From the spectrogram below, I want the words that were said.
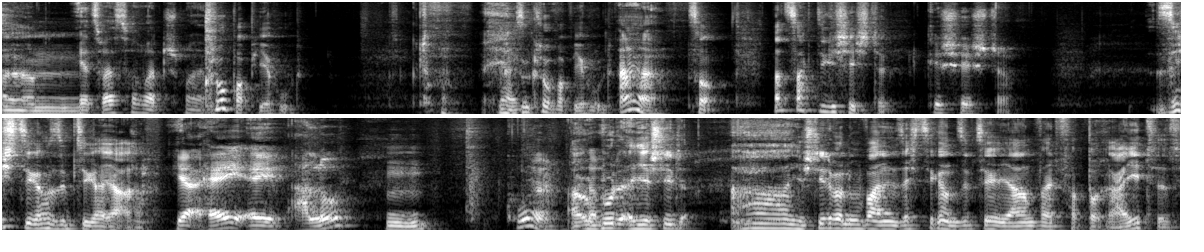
Ähm, Jetzt weißt du, was ich meine. Klopapierhut. Ja, ist ein Klopapierhut. Ah, So, was sagt die Geschichte? Geschichte. 60er, 70er Jahre. Ja, hey, ey, hallo? Cool. Aber gut, hier steht, ah, hier steht aber nur, war in den 60er und 70er Jahren weit verbreitet.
